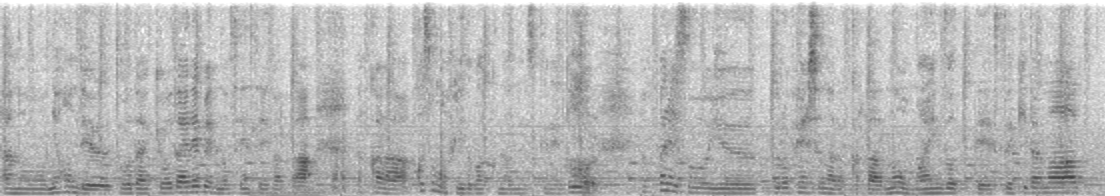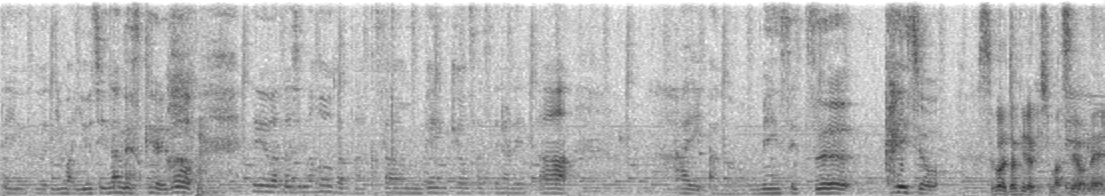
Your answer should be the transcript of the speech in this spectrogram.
あの日本でいう東大京大レベルの先生方。だからこそのフィードバックなんですけれど、はい、やっぱりそういうプロフェッショナル方のマインドって素敵だなっていうふうに、まあ、友人なんですけれどっていう私の方がたくさん勉強させられたはいあの面接会場。すごいドキドキしますよね、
